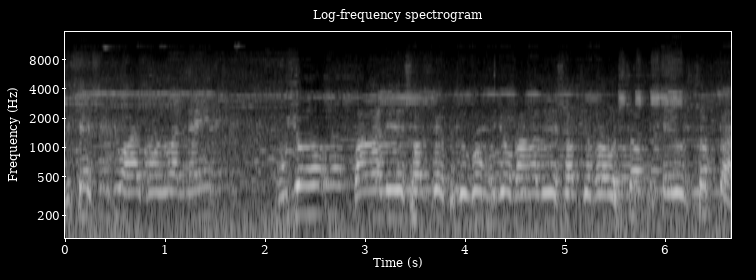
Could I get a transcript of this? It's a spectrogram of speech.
বিশেষ কিছু আর বলবার নেই। পুজো বাঙালির সবচেয়ে দুর্গা পুজো, বাঙালির সবচেয়ে বড় উৎসব। সেই উৎসবটা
